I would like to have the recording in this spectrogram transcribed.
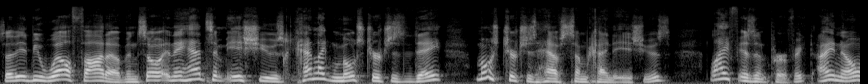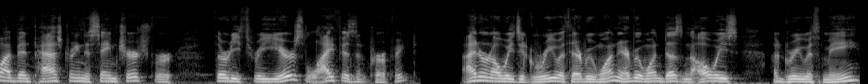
so they'd be well thought of. And so, and they had some issues, kind of like most churches today. Most churches have some kind of issues. Life isn't perfect. I know I've been pastoring the same church for 33 years. Life isn't perfect. I don't always agree with everyone. Everyone doesn't always agree with me.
